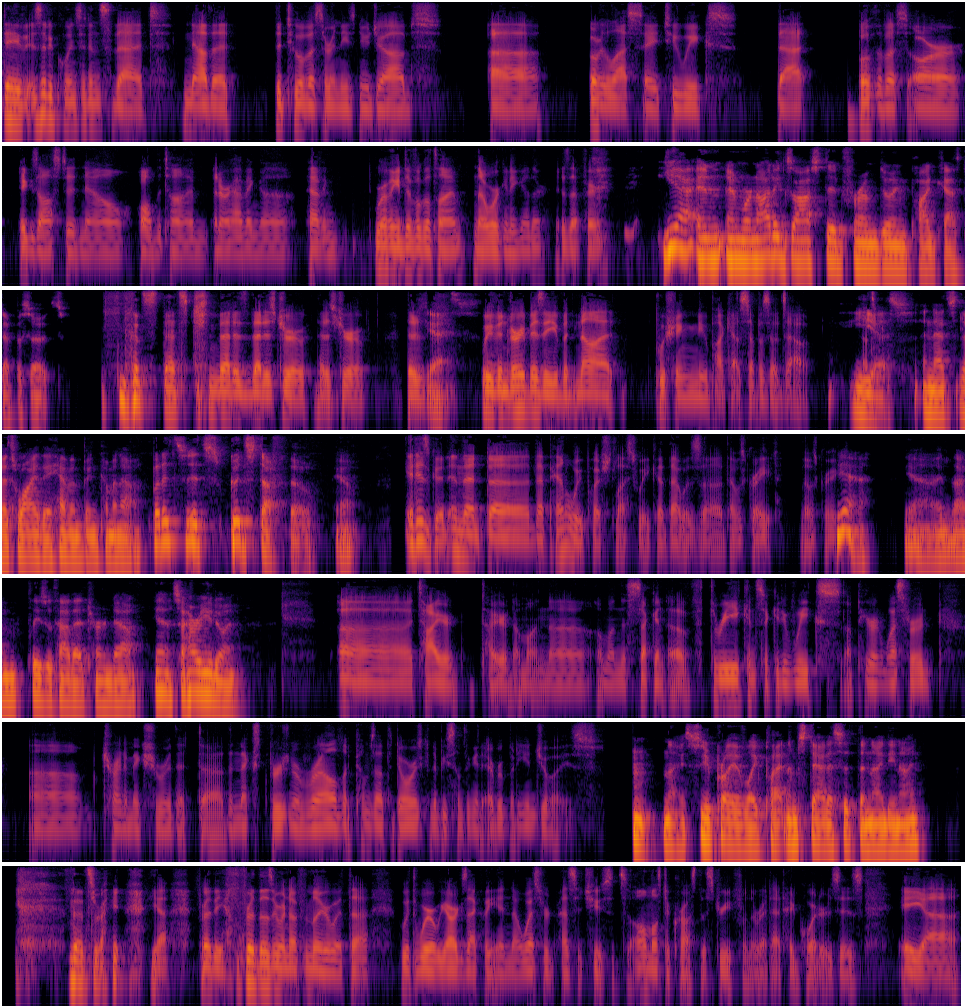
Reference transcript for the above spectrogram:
Dave, is it a coincidence that now that the two of us are in these new jobs, uh, over the last say two weeks, that both of us are exhausted now all the time and are having a having we're having a difficult time not working together. Is that fair? Yeah, and and we're not exhausted from doing podcast episodes. that's that's that is that is true. That is true. There's yes. We've been very busy, but not pushing new podcast episodes out. That's yes, and that's that's why they haven't been coming out. But it's it's good stuff though. Yeah. It is good, and that uh, that panel we pushed last week uh, that was uh, that was great. That was great. Yeah, yeah, I, I'm pleased with how that turned out. Yeah. So how are you doing? Uh, tired, tired. I'm on uh, I'm on the second of three consecutive weeks up here in Westford. Um, trying to make sure that uh, the next version of RHEL that comes out the door is going to be something that everybody enjoys. Hmm, nice. So you probably have like platinum status at the 99. That's right. Yeah. For the for those who are not familiar with uh, with where we are exactly in uh, Westford, Massachusetts, almost across the street from the Red Hat headquarters is a uh,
